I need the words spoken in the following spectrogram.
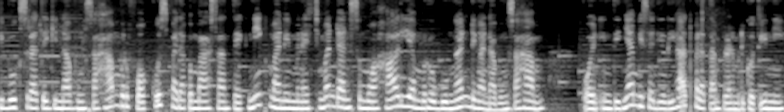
E-book strategi nabung saham berfokus pada pembahasan teknik, money management, dan semua hal yang berhubungan dengan nabung saham. Poin intinya bisa dilihat pada tampilan berikut ini.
